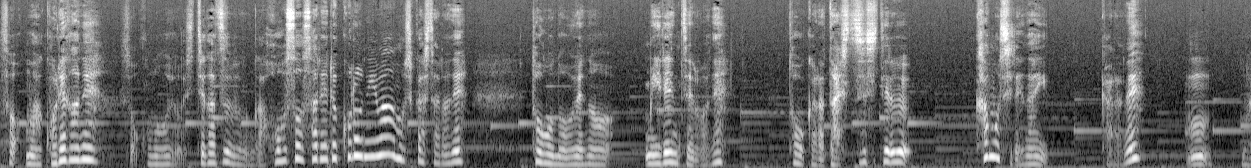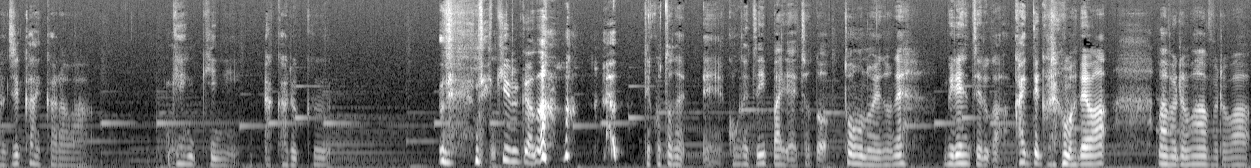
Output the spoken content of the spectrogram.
そうまあこれがねそうこの7月分が放送される頃にはもしかしたらね塔の上のミレンツェルはね塔から脱出してるかもしれないからね。うん。まあ次回からは元気に明るく できるかな。ってことで、えー、今月いっぱいでちょっと塔の絵のねミレンツェルが帰ってくるまではマブルマーブルは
